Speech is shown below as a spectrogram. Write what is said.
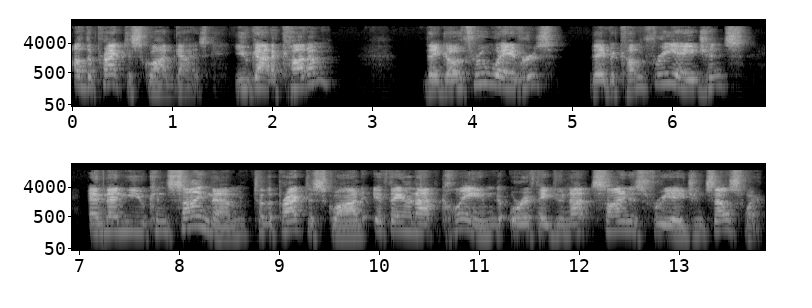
of the practice squad guys. You got to cut them. They go through waivers. They become free agents and then you can sign them to the practice squad if they are not claimed or if they do not sign as free agents elsewhere.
